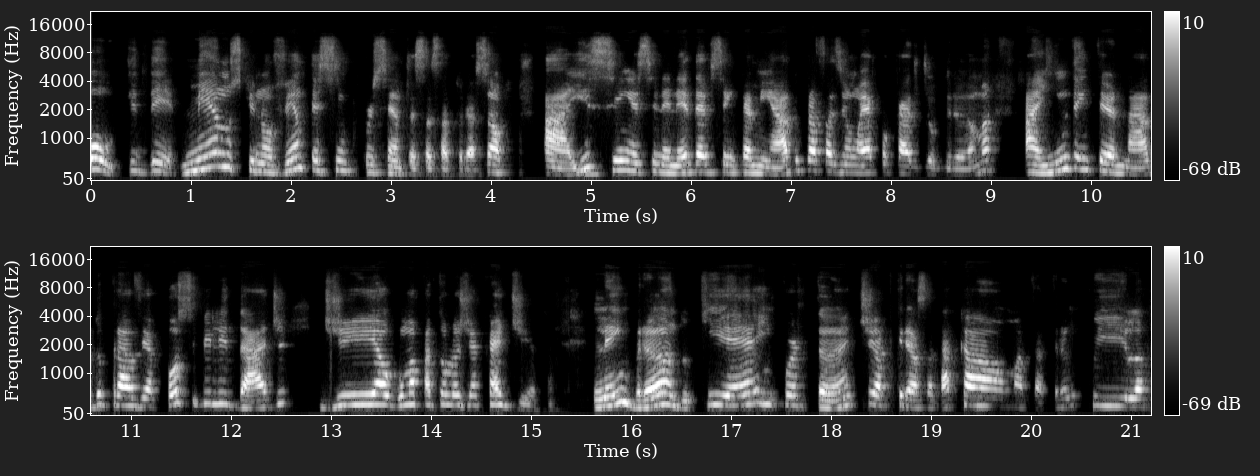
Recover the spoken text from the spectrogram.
ou que dê menos que 95% essa saturação, aí sim esse nenê deve ser encaminhado para fazer um ecocardiograma, ainda internado, para ver a possibilidade de alguma patologia cardíaca. Lembrando que é importante a criança estar tá calma, estar tá tranquila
